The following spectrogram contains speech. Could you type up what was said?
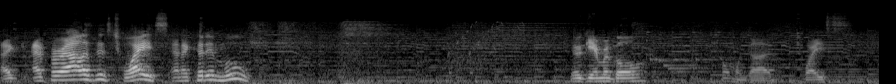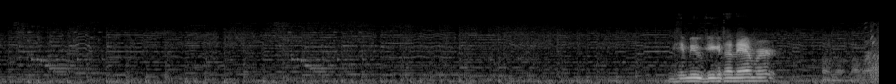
I, I paralysis twice and I couldn't move. Your gamer goal. Oh my god, twice. Hit me with Gigaton Hammer. Oh no, not that.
